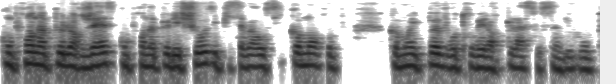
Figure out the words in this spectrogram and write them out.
comprendre un peu leurs gestes, comprendre un peu les choses et puis savoir aussi comment, comment ils peuvent retrouver leur place au sein du groupe.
